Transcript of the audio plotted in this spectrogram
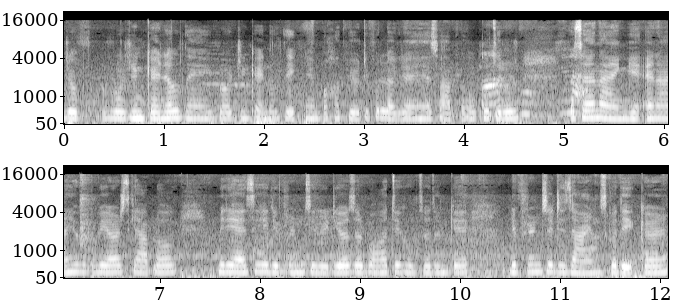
जो फ्लोटिंग कैंडल्स हैं ये फ्लोटिंग कैंडल्स देखने में बहुत ब्यूटीफुल लग रहे हैं सो आप लोगों को ज़रूर पसंद आएँगे। एंड आई होप वेयर्स कि आप लोग मेरी ऐसी ही डिफरेंट सी वीडियोस और बहुत ही खूबसूरत उनके डिफरेंट से डिज़ाइंस को देखकर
